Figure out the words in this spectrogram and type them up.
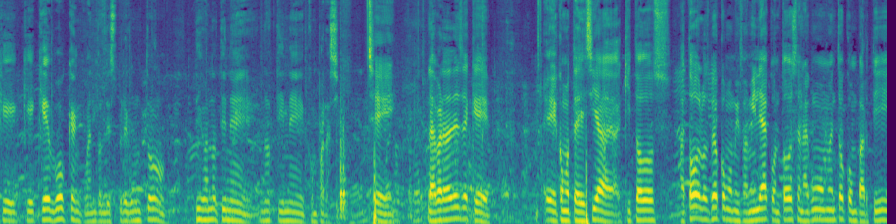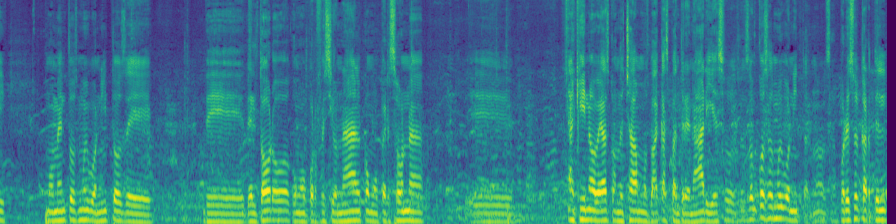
que, que- que evocan cuando les pregunto, digo, no tiene, no tiene comparación. Sí, la verdad es de que, eh, como te decía, aquí todos, a todos los veo como mi familia, con todos en algún momento compartí momentos muy bonitos de, de- del toro, como profesional, como persona. Eh, aquí no veas cuando echábamos vacas para entrenar y eso, o sea, son cosas muy bonitas, ¿no? O sea, por eso el cartel,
